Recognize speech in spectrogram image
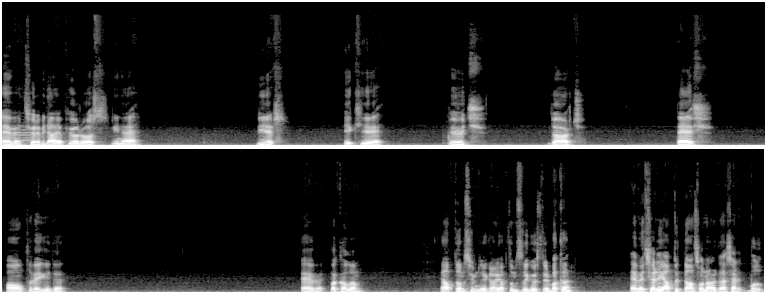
Evet, şöyle bir daha yapıyoruz yine. 1 2 3 4 5 6 ve 7. Evet, bakalım. Yaptığımız şimdiye kadar yaptığımızı size göstereyim. Bakın. Evet, şöyle yaptıktan sonra arkadaşlar bu,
